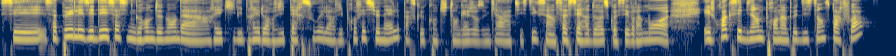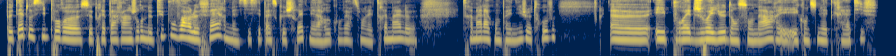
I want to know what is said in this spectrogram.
C'est, ça peut les aider, ça c'est une grande demande à rééquilibrer leur vie perso et leur vie professionnelle parce que quand tu t'engages dans une carrière artistique, c'est un sacerdoce, quoi. C'est vraiment. Euh, et je crois que c'est bien de prendre un peu de distance parfois. Peut-être aussi pour euh, se préparer un jour, ne plus pouvoir le faire, même si c'est pas ce que je souhaite, mais la reconversion elle est très mal, très mal accompagnée, je trouve. Euh, et pour être joyeux dans son art et, continuer à être créatif.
